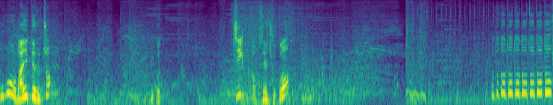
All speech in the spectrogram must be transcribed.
오고 많이 때렸죠? 이거 찍 없애주고. 도도도도도도도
